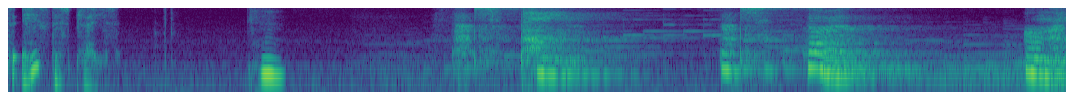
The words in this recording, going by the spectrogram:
What is this place? Hmm. Such pain. Such sorrow. Oh, my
